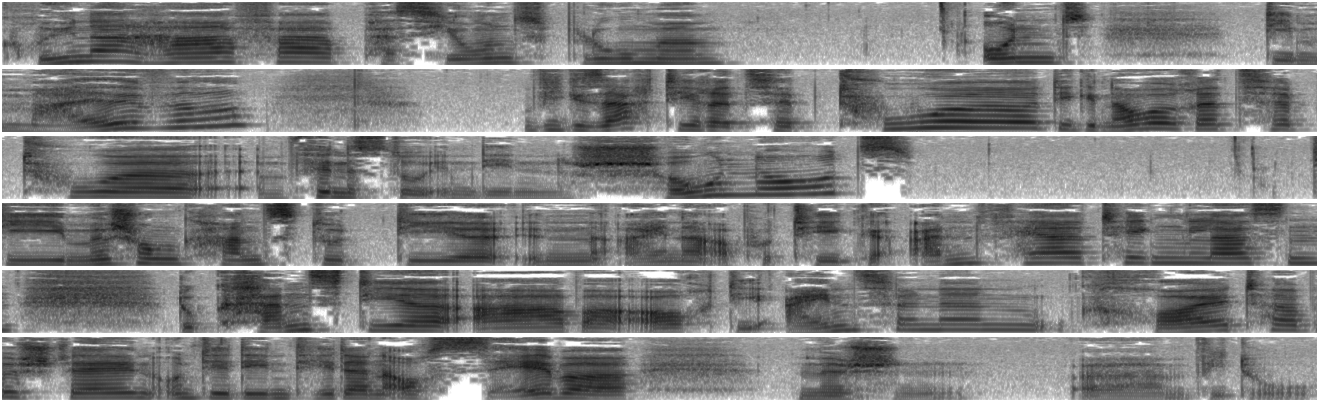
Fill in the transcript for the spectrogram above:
grüner Hafer, Passionsblume und die Malve. Wie gesagt, die Rezeptur, die genaue Rezeptur ähm, findest du in den Show Notes. Die Mischung kannst du dir in einer Apotheke anfertigen lassen. Du kannst dir aber auch die einzelnen Kräuter bestellen und dir den Tee dann auch selber mischen wie du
